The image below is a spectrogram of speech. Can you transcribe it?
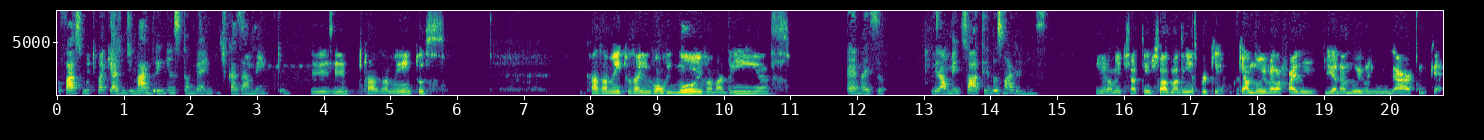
Eu faço muito maquiagem de madrinhas também, de casamento. Uhum. Casamentos. Casamentos aí envolvem noiva, madrinhas. É, mas eu geralmente só atendo as madrinhas. Geralmente você atende só as madrinhas, por quê? Porque a noiva ela faz um dia da noiva em um lugar, como que é?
